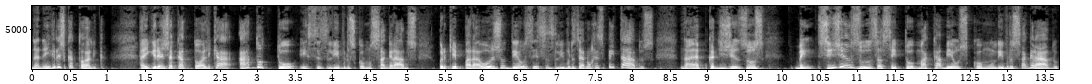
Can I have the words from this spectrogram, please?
não é nem a Igreja Católica. A Igreja Católica adotou esses livros como sagrados, porque para os judeus esses livros eram respeitados. Na época de Jesus, bem, se Jesus aceitou Macabeus como um livro sagrado,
